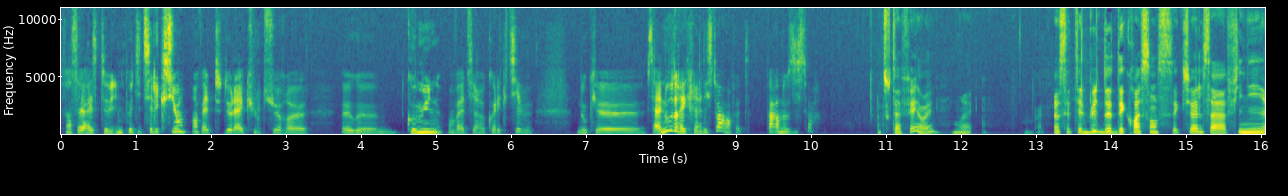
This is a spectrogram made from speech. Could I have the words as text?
Enfin, ça reste une petite sélection, en fait, de la culture commune, on va dire, collective. Donc, c'est à nous de réécrire l'histoire, en fait, par nos histoires. Tout à fait, oui. Ouais. C'était le but de décroissance sexuelle, ça a fini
